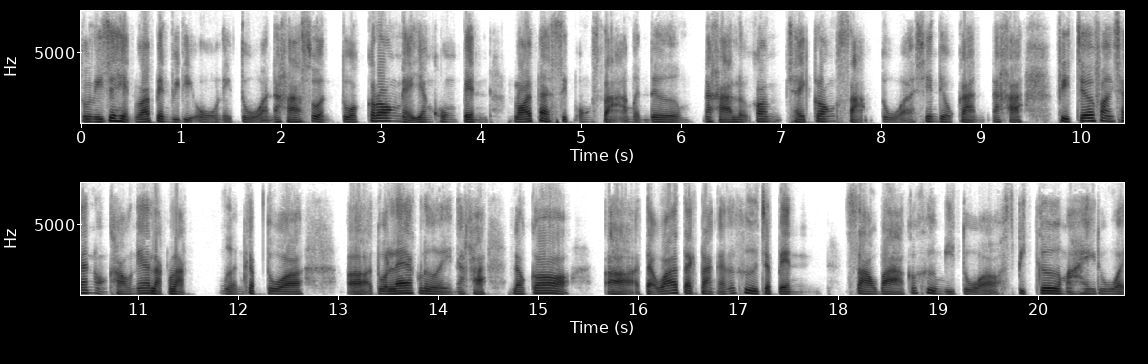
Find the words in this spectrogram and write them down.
ตรงนี้จะเห็นว่าเป็นวิดีโอในตัวนะคะ ส่วนตัวกล้องเนี่ยยังคงเป็น 180 องศาเหมือนเดิมนะคะ แล้วก็ใช้กล้อง 3 ตัวเช่นเดียวกันนะคะ ฟีเจอร์ฟังก์ชันของเขาเนี่ยหลักๆ เหมือนกับตัวตัวแรกเลยนะคะ แล้วก็แต่ว่าแตกต่างกันก็คือจะเป็น ซาวบาร์ก็คือมีตัวสปีกเกอร์มาให้ด้วย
